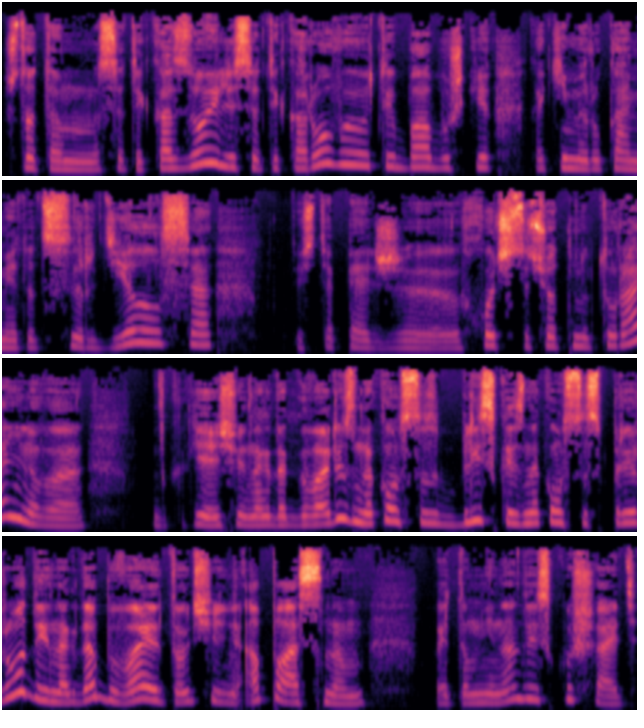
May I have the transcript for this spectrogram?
что там с этой козой или с этой коровой этой бабушки, какими руками этот сыр делался. То есть, опять же, хочется чего-то натурального, как я еще иногда говорю, знакомство, близкое знакомство с природой иногда бывает очень опасным, поэтому не надо искушать.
